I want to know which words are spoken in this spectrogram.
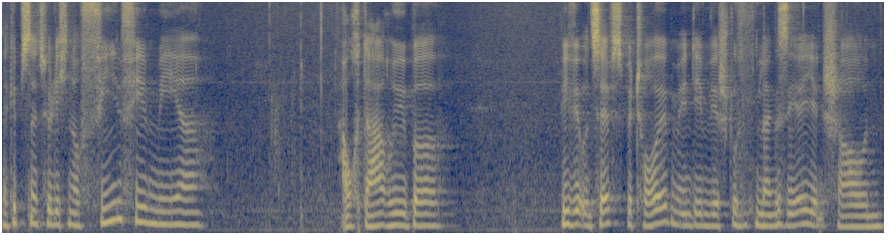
Da gibt es natürlich noch viel, viel mehr, auch darüber, wie wir uns selbst betäuben, indem wir stundenlang Serien schauen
